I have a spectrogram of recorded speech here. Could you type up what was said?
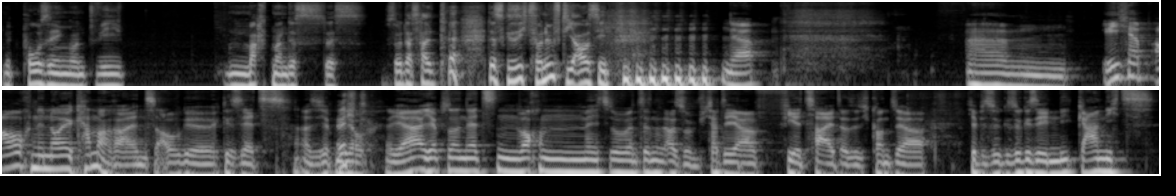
mit Posing und wie macht man das, das so, dass halt das Gesicht vernünftig aussieht. Ja. Ähm, ich habe auch eine neue Kamera ins Auge gesetzt. Also ich habe mich auch, ja, ich habe so in den letzten Wochen, wenn ich so, also ich hatte ja viel Zeit, also ich konnte ja, ich habe so, so gesehen nie, gar nichts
